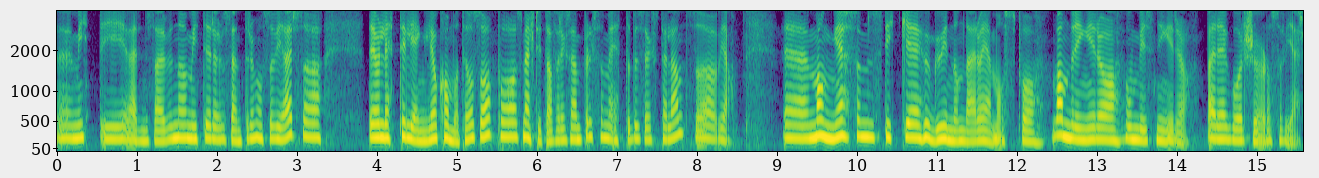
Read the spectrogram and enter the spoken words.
Uh, midt i verdensarven og midt i Røros sentrum også vi er. så det er jo lett tilgjengelig å komme til oss òg, på Smelthytta f.eks., som er et av besøkstellene. Så ja eh, mange som stikker hodet innom der og er med oss på vandringer og omvisninger. og bare går sjøl videre.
